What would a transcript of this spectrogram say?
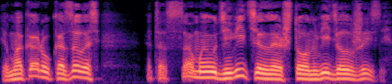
и Макару казалось, это самое удивительное, что он видел в жизни.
